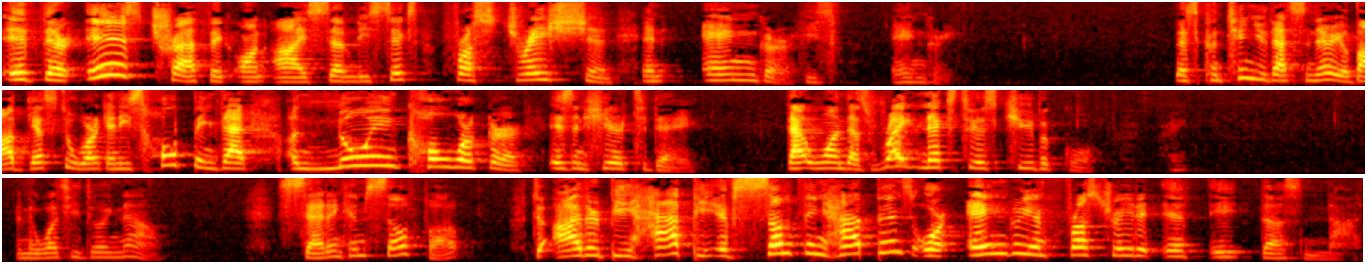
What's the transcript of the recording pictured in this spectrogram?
If there is traffic on I 76, frustration and anger, he's angry. Let's continue that scenario. Bob gets to work and he's hoping that annoying coworker isn't here today. That one that's right next to his cubicle. Right? And then what's he doing now? Setting himself up to either be happy if something happens or angry and frustrated if it does not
